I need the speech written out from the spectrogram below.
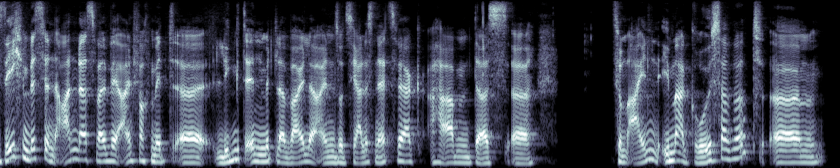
Sehe ich ein bisschen anders, weil wir einfach mit äh, LinkedIn mittlerweile ein soziales Netzwerk haben, das äh, zum einen immer größer wird, ähm,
